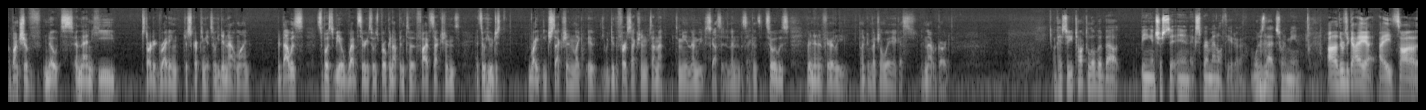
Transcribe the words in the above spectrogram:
a bunch of notes, and then he started writing, just scripting it. So he didn't outline, but that was supposed to be a web series, so it was broken up into five sections, and so he would just write each section. Like it, he would do the first section, send that to me, and then we discuss it, and then the second. So it was written in a fairly unconventional way, I guess, in that regard. Okay, so you talked a little bit about being interested in experimental theater. What does mm-hmm. that sort of mean? Uh, there was a guy I saw.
